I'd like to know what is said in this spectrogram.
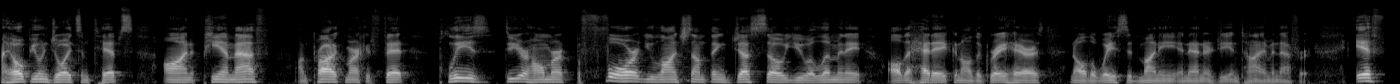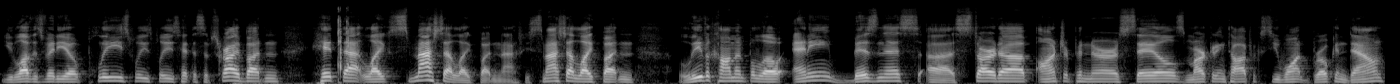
I hope you enjoyed some tips on PMF, on product market fit please do your homework before you launch something just so you eliminate all the headache and all the gray hairs and all the wasted money and energy and time and effort. If you love this video, please, please, please hit the subscribe button, hit that like, smash that like button actually, smash that like button. Leave a comment below any business, uh, startup, entrepreneur, sales, marketing topics you want broken down.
